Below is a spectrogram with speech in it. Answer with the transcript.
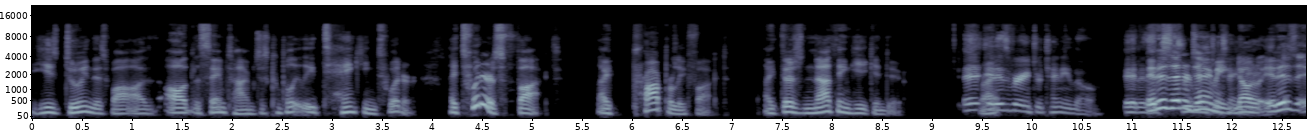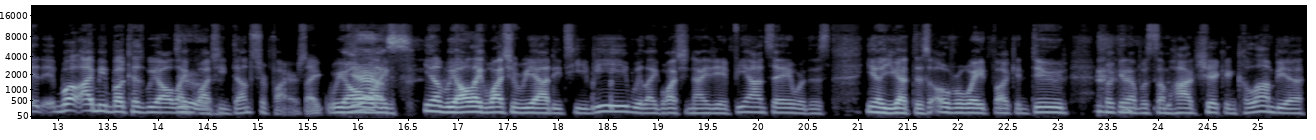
he's doing this while all- all at the same time just completely tanking Twitter. Like, Twitter is fucked, like, properly fucked. Like, there's nothing he can do. it, Right. it is very entertaining though it is It is entertaining. No, it is. It, well, I mean, because we all like Dude. watching dumpster fires. Like, we all like you know, we all like watching reality TV. We like watching 90 Day Fiance, where this, you know, you got this overweight fucking dude hooking up with some hot chick in Colombia,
